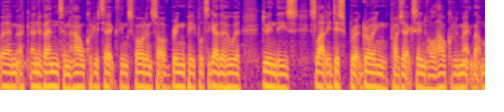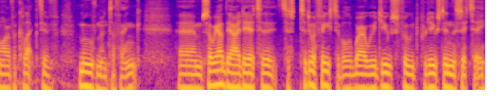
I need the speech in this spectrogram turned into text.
um, a, an event and how could we take things forward and sort of bring people together who are doing these slightly disparate growing projects in Hull. How could we make that more of a collective movement, I think. Um, so we had the idea to, to, to, do a festival where we'd use food produced in the city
